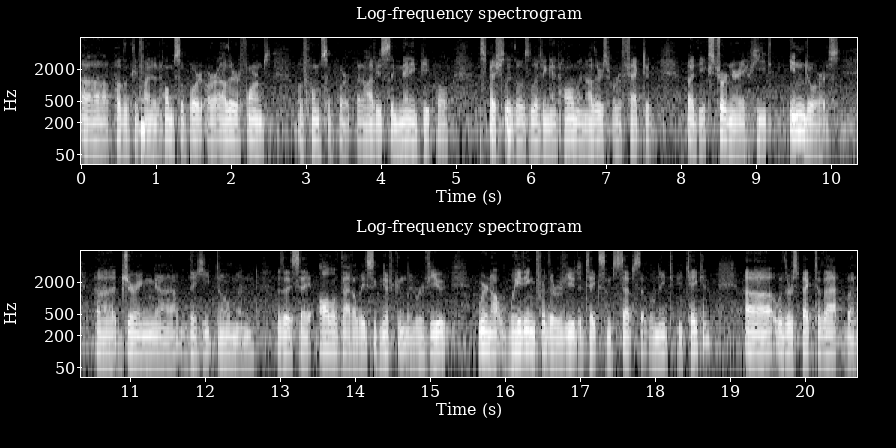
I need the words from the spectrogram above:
uh, publicly funded home support or other forms of home support. But obviously many people, especially those living at home and others, were affected by the extraordinary heat indoors uh, during uh, the heat dome. And as I say, all of that will be significantly reviewed. We're not waiting for the review to take some steps that will need to be taken uh, with respect to that, but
